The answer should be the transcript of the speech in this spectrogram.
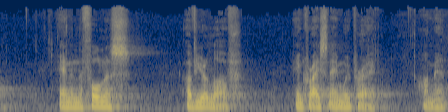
and in the fullness of your love. In Christ's name we pray. Amen.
